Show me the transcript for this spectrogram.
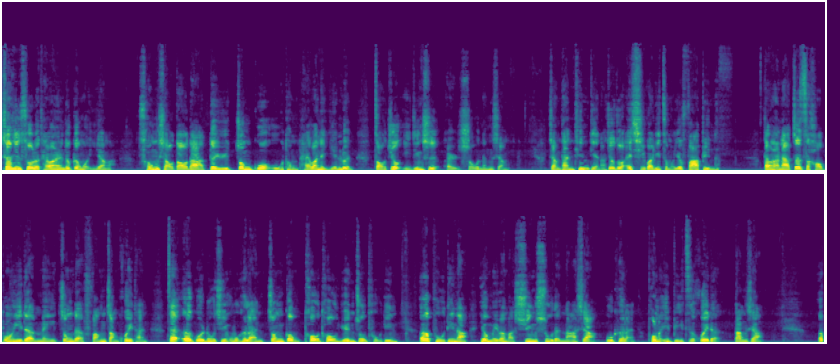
相信所有的台湾人都跟我一样啊，从小到大对于中国武统台湾的言论，早就已经是耳熟能详。讲谈听点啊，叫做“哎，奇怪，你怎么又发病了？”当然啦，这次好不容易的美中的防长会谈，在俄国入侵乌克兰，中共偷偷援助普丁，而普丁啊又没办法迅速的拿下乌克兰，碰了一鼻子灰的当下。而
